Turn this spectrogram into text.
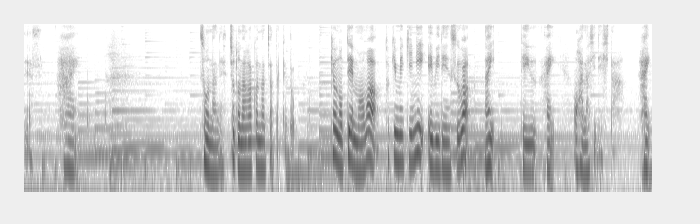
です。はい。そうなんです。ちょっと長くなっちゃったけど。今日のテーマは「ときめきにエビデンスはない」っていう、はい、お話でした。はい。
